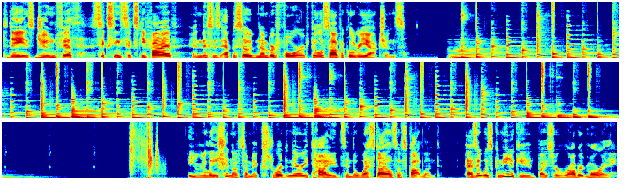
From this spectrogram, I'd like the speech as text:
Today is June 5th, 1665, and this is episode number 4 of Philosophical Reactions. Of some extraordinary tides in the West Isles of Scotland, as it was communicated by Sir Robert Moray.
